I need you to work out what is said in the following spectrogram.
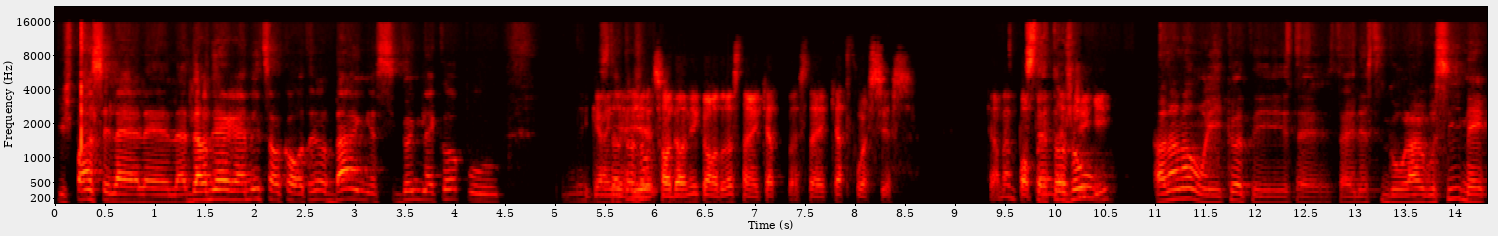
Puis je pense que c'est la, la, dernière année de son contrat. Bang, s'il gagne la coupe ou. Son dernier contrat, c'était un 4, 4 x 6. Quand même pas C'était toujours. Ah non, non, écoute, c'était un esti de goaler aussi, mais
